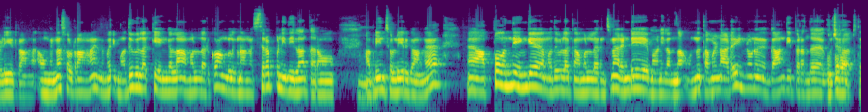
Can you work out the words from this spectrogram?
வெளியிடுறாங்க. அவங்க என்ன சொல்கிறாங்கன்னா இந்த மாதிரி மதுவிலக்கு எங்கெல்லாம் அமலில் இருக்கோ அவங்களுக்கு நாங்கள் சிறப்பு நிதிலாம் தரோம் அப்படின்னு சொல்லியிருக்காங்க. அப்போ வந்து எங்கே மதுவிலக்கு அமலில் இருந்துச்சுன்னா ரெண்டே மாநிலம் தான். ஒன்று தமிழ்நாடு இன்னொன்று காந்தி பிறந்த குஜராத்.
